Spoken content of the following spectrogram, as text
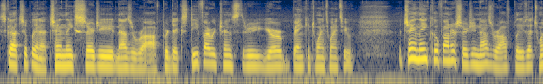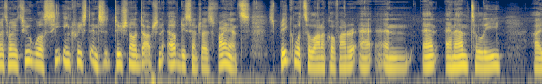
Scott Cipollina, Chainlink Sergey Nazarov predicts DeFi returns through your bank in 2022. Chainlink co-founder Sergey Nazarov believes that 2022 will see increased institutional adoption of decentralized finance. Speaking with Solana co-founder and and Anatoly uh,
